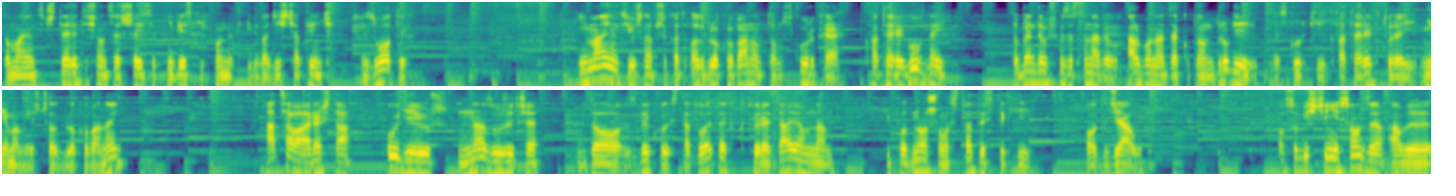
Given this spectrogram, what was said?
to mając 4600 niebieskich monet i 25 złotych i mając już na przykład odblokowaną tą skórkę kwatery głównej, to będę się zastanawiał albo nad zakupem drugiej skórki kwatery, której nie mam jeszcze odblokowanej, a cała reszta pójdzie już na zużycie do zwykłych statuetek, które dają nam i podnoszą statystyki oddziałów. Osobiście nie sądzę, aby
